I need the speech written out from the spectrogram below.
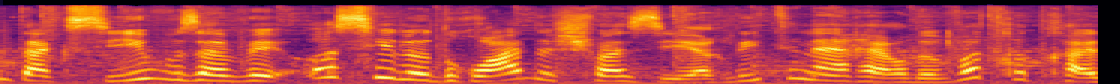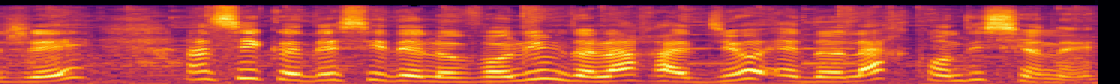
un taxi, vous avez aussi le droit de choisir l'itinéraire de votre trajet ainsi que décider le volume de la radio et de l'air conditionné.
